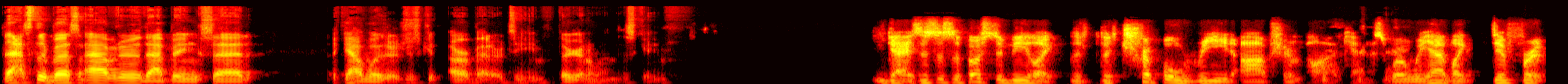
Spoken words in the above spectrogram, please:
that's their best avenue. That being said, the Cowboys are just are a better team. They're going to win this game. Guys, this is supposed to be like the, the triple read option podcast where we have like different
